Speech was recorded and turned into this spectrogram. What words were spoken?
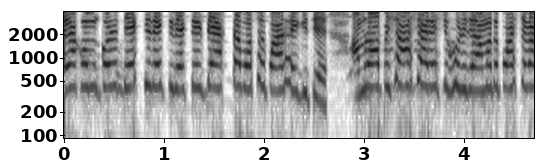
এরকম করে দেখতে দেখতে দেখতে দেখতে একটা বছর পার হয়ে গেছে। আমরা অফিসে আসে আর এসে ঘুরে যাই। আমাদের পয়সাটা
